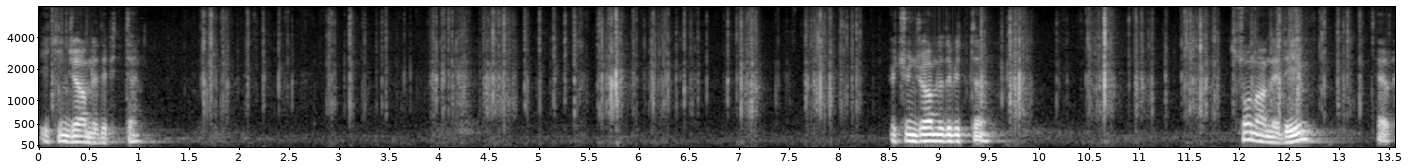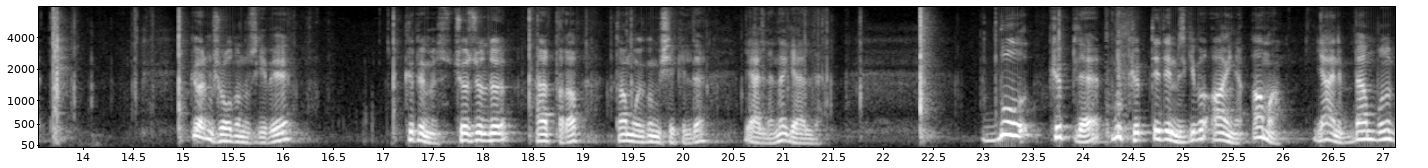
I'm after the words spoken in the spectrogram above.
İkinci hamle de bitti. Üçüncü hamle de bitti. Son hamledeyim. Evet. Görmüş olduğunuz gibi küpümüz çözüldü. Her taraf tam uygun bir şekilde yerlerine geldi. Bu küple bu küp dediğimiz gibi aynı ama yani ben bunu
